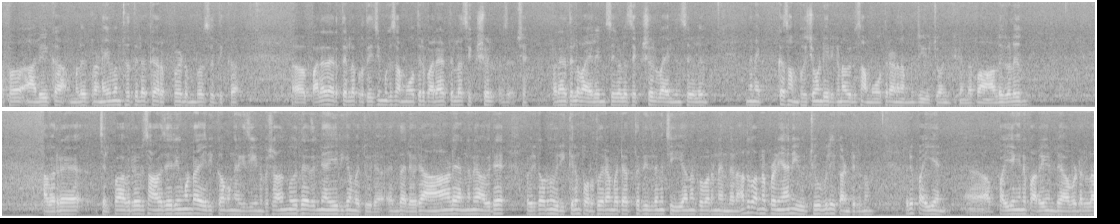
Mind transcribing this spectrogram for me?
അപ്പോൾ ആലോചിക്കുക. നമ്മൾ പ്രണയബന്ധത്തിലൊക്കെ ഏർപ്പെടുമ്പോൾ ശ്രദ്ധിക്കുക. പലതരത്തിലുള്ള പ്രത്യേകിച്ച് നമുക്ക് സമൂഹത്തിൽ പലതരത്തിലുള്ള സെക്ഷൽ പലതരത്തിലുള്ള വയലൻസുകൾ സെക്ഷൽ വയലൻസുകൾ ഇങ്ങനെയൊക്കെ സംഭവിച്ചുകൊണ്ടിരിക്കുന്ന ഒരു സമൂഹത്തിലാണ് നമ്മൾ ജീവിച്ചുകൊണ്ടിരിക്കുന്നത്. അപ്പോൾ ആളുകൾ അവരുടെ ചിലപ്പോൾ അവരുടെ ഒരു സാഹചര്യം കൊണ്ടായിരിക്കാം അങ്ങനെയൊക്കെ ചെയ്യുന്നത്. പക്ഷേ അതൊന്നും ഒരു തരത്തിൽ ന്യായീകരിക്കാൻ പറ്റില്ല എന്തായാലും ഒരാളെ അങ്ങനെ അവരെ അവർക്ക് അവിടെ നിന്ന് ഒരിക്കലും പുറത്തു വരാൻ പറ്റാത്ത രീതിയിൽ അങ്ങ് ചെയ്യാന്നൊക്കെ പറഞ്ഞാൽ എന്താണ്? അത് പറഞ്ഞപ്പോഴാണ് ഞാൻ യൂട്യൂബിൽ കണ്ടിരുന്നു. ഒരു പയ്യൻ പയ്യ ഇങ്ങനെ പറയുന്നുണ്ട്. അവിടെയുള്ള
